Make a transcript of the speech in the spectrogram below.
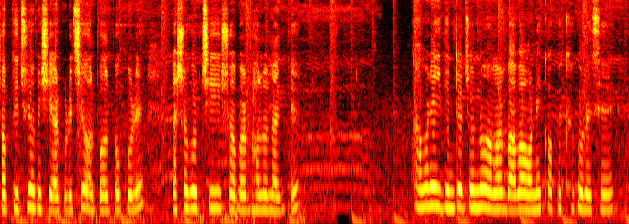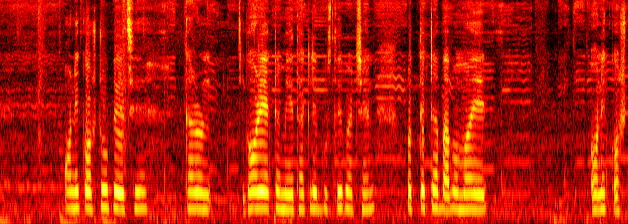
সব কিছুই আমি শেয়ার করেছি অল্প অল্প করে। আশা করছি সবার ভালো লাগবে। আমার এই দিনটার জন্য আমার বাবা অনেক অপেক্ষা করেছে। অনেক কষ্টও পেয়েছে। কারণ ঘরে একটা মেয়ে থাকলে বুঝতেই পারছেন, প্রত্যেকটা বাবা মায়ের অনেক কষ্ট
